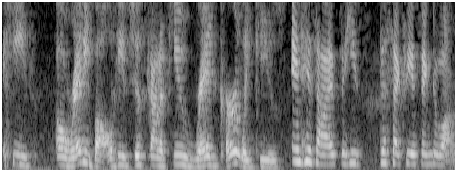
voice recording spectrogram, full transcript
He's already bald. He's just got a few red curly cues. In his eyes, that he's the sexiest thing to walk.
